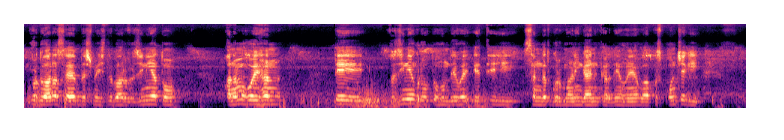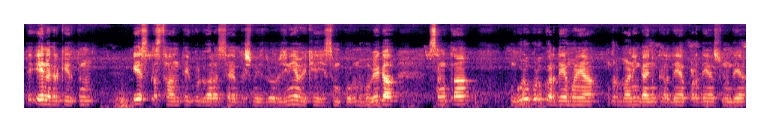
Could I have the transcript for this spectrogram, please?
ਗੁਰਦੁਆਰਾ ਸਾਹਿਬ ਦਸ਼ਮੇਸ਼ ਦਰਬਾਰ ਵਰਜੀਨੀਆ ਤੋਂ ਆਰੰਭ ਹੋਏ ਹਨ ਤੇ ਵਰਜੀਨੀਆ ਗਰੁੱਪ ਤੋਂ ਹੁੰਦੇ ਹੋਏ ਇੱਥੇ ਹੀ ਸੰਗਤ ਗੁਰਬਾਣੀ ਗਾਇਨ ਕਰਦੇ ਹੋਏ ਵਾਪਸ ਪਹੁੰਚੇਗੀ ਤੇ ਇਹ ਨਗਰ ਕੀਰਤਨ ਇਸ ਸਥਾਨ ਤੇ ਗੁਰਦੁਆਰਾ ਸਾਹਿਬ ਦਸ਼ਮੇਸ਼ ਦਰਬਾਰ ਵਿਖੇ ਹੀ ਸੰਪੂਰਨ ਹੋਵੇਗਾ। ਸੰਗਤਾਂ ਗੁਰੂ ਗੁਰੂ ਕਰਦੇ ਹੋਇਆਂ ਗੁਰਬਾਣੀ ਗਾਇਨ ਕਰਦੇ ਆ ਪੜ੍ਹਦੇ ਆ ਸੁਣਦੇ ਆ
